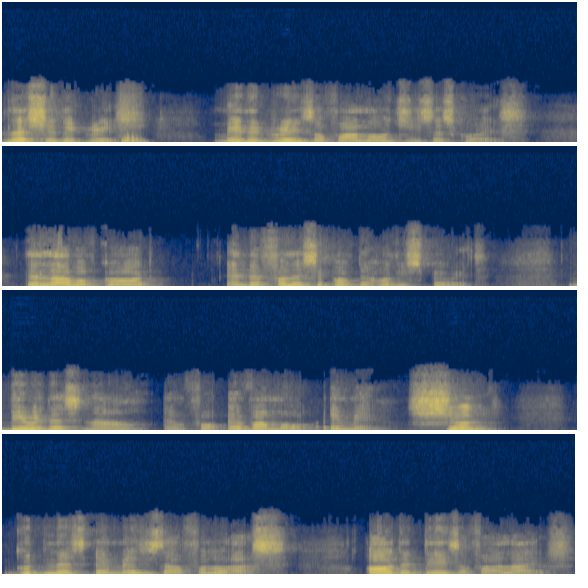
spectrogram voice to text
Let's share the grace. May the grace of our lord jesus christ the love of god and the fellowship of the holy spirit be with us now and forevermore. Amen. Surely goodness and mercy shall follow us all the days of our lives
